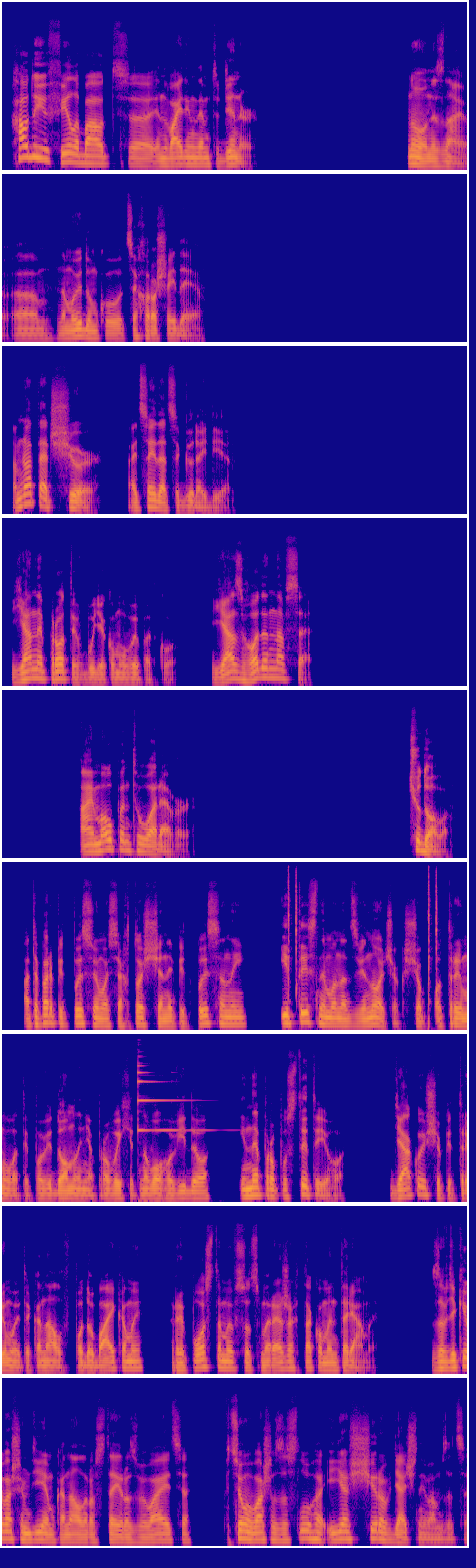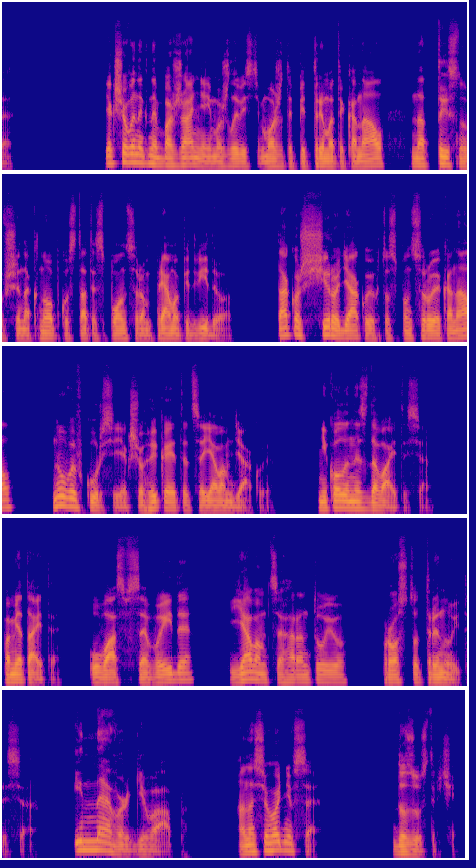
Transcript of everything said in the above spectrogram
How do you feel about uh, inviting them to dinner? Ну, не знаю. Ем, на мою думку, це хороша ідея. I'm not that sure. I'd say that's a good idea. Я не проти в будь-якому випадку. Я згоден на все. I'm open to whatever. Чудово. А тепер підписуємося, хто ще не підписаний, і тиснемо на дзвіночок, щоб отримувати повідомлення про вихід нового відео і не пропустити його. Дякую, що підтримуєте канал вподобайками, репостами в соцмережах та коментарями. Завдяки вашим діям канал росте і розвивається. В цьому ваша заслуга, і я щиро вдячний вам за це. Якщо виникне бажання і можливість, можете підтримати канал, натиснувши на кнопку Стати спонсором прямо під відео. Також щиро дякую, хто спонсорує канал. Ну, ви в курсі, якщо гикаєте, це я вам дякую. Ніколи не здавайтеся. Пам'ятайте, у вас все вийде, я вам це гарантую. Просто тренуйтеся. І never give up. А на сьогодні все. До зустрічі!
